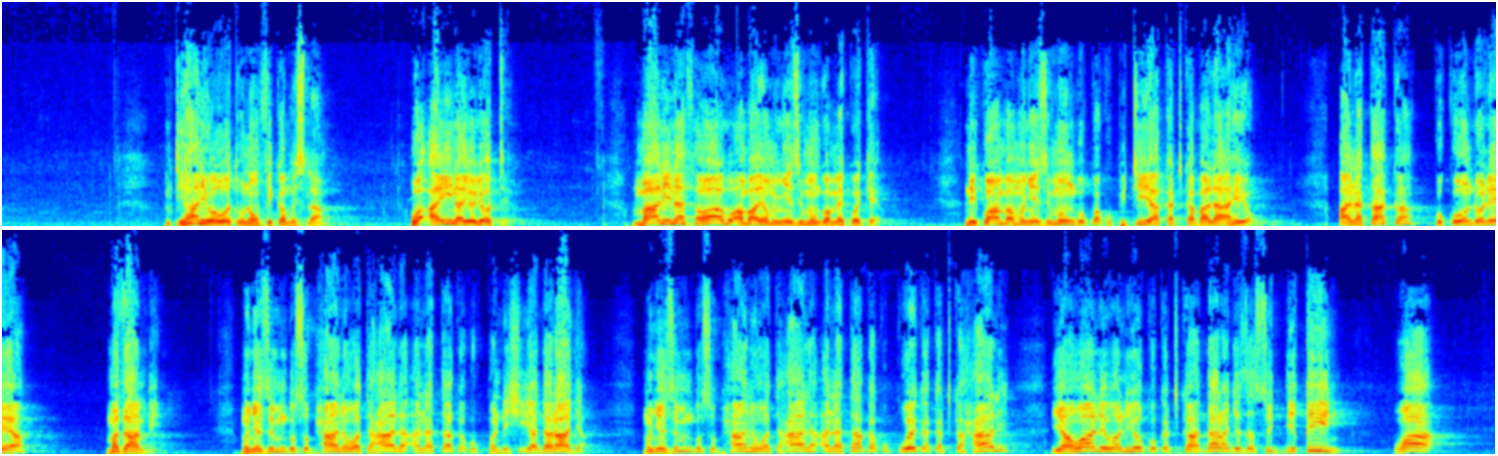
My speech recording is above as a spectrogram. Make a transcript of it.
Mtihani wowote unaomfika muislamu wa aina yoyote mbali na thawabu ambayo Mwenyezi Mungu amekuwekea ni kwamba Mwenyezi Mungu kwa kupitia katika balaa hiyo anataka kukuondolea madhambi Mwenyezi Mungu Subhanahu wa Ta'ala anataka kukupandishia daraja Mwenyezi Mungu Subhanahu wa Ta'ala anataka kukuweka katika hali ya wale walioko katika daraja za siddiqin wa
